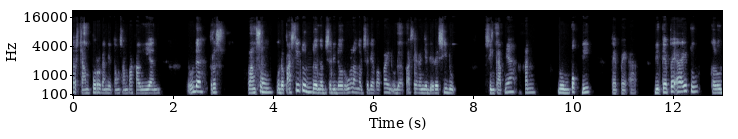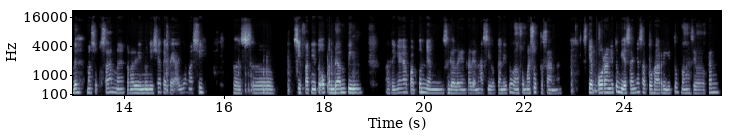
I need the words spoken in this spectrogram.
tercampur kan di tong sampah kalian, ya udah terus langsung udah pasti tuh udah nggak bisa didaur ulang, nggak bisa diapa-apain, udah pasti akan jadi residu. Singkatnya akan numpuk di TPA. Di TPA itu kalau udah masuk ke sana karena di Indonesia TPA-nya masih uh, sifatnya itu open dumping. Artinya apa pun yang segala yang kalian hasilkan itu langsung masuk ke sana. Setiap orang itu biasanya satu hari itu menghasilkan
